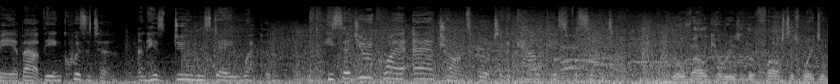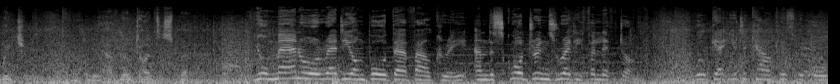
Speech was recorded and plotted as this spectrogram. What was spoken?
Me about the Inquisitor and his doomsday weapon. He said you require air transport to the Calcus facility. Your Valkyries are the fastest way to reach him, and we have no time to spare. Your men are already on board their Valkyrie, and the squadron's ready for liftoff. We'll get you to Calcus with all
